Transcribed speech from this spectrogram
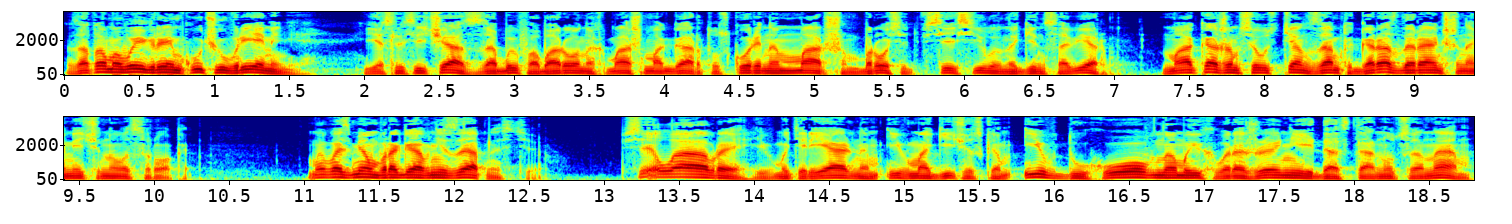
Зато мы выиграем кучу времени. Если сейчас, забыв о баронах Маш-Магард, ускоренным маршем бросить все силы на Гинсавер, мы окажемся у стен замка гораздо раньше намеченного срока. Мы возьмем врага внезапностью. Все лавры и в материальном, и в магическом, и в духовном их выражении достанутся нам.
